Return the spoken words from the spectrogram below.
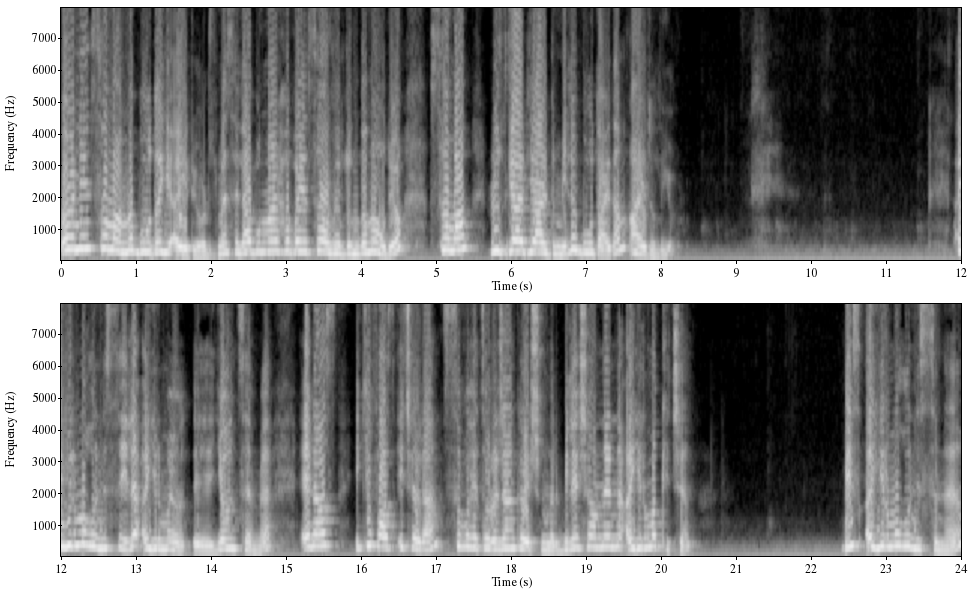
Örneğin samanla buğdayı ayırıyoruz. Mesela bunlar havaya savrulduğunda ne oluyor? Saman rüzgar yardımıyla buğdaydan ayrılıyor. Ayırma hunisi ile ayırma e, yöntemi en az iki faz içeren sıvı heterojen karışımları bileşenlerine ayırmak için biz ayırma hunisini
